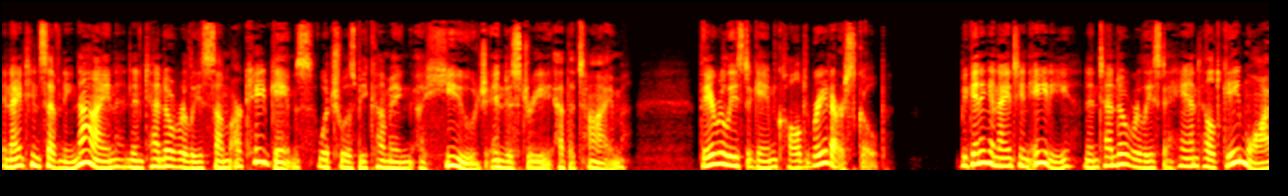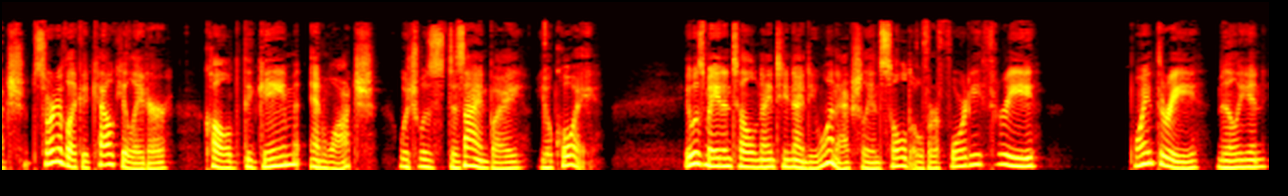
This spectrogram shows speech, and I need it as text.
In 1979, Nintendo released some arcade games, which was becoming a huge industry at the time. They released a game called Radarscope. Beginning in 1980, Nintendo released a handheld game watch, sort of like a calculator, called the Game and Watch, which was designed by Yokoi. It was made until 1991, actually, and sold over 43.3 million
